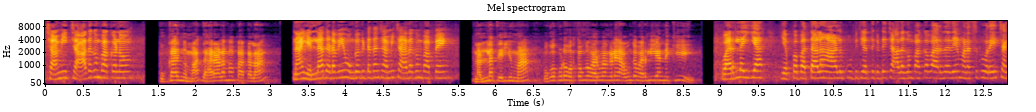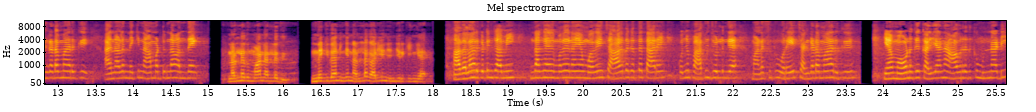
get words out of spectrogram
சாமி ஜாதகம் பார்க்கணும். உட்காருங்கம்மா தாராளமா பார்க்கலாம். நான் எல்லா தடவையும் உங்ககிட்ட தான் சாமி ஜாதகம் பார்ப்பேன். நல்லா தெரியுமா உங்க கூட ஒருத்தவங்க வருவாங்களே அவங்க வரலையா இன்னைக்கு? வரல ஐயா. எப்ப பார்த்தாலும் ஆளு கூட்டி சேர்த்துக்கிட்டு ஜாதகம் பார்க்க வர்றதே மனசுக்கு ஒரே சங்கடமா இருக்கு. அதனால இன்னைக்கு நான் மட்டும்தான் வந்தேன். நல்லதுமா நல்லது. இன்னைக்கு தான் நீங்க நல்ல காரியம் செஞ்சிருக்கீங்க. அதெல்லாம் இருக்கட்டும் சாமி. இந்தாங்க முதல்ல நான் என் மகன் ஜாதகத்தை தாரேன். கொஞ்சம் பார்த்து சொல்லுங்க. மனசுக்கு ஒரே சங்கடமா இருக்கு. என் மகனுக்கு கல்யாணம் ஆகுறதுக்கு முன்னாடி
